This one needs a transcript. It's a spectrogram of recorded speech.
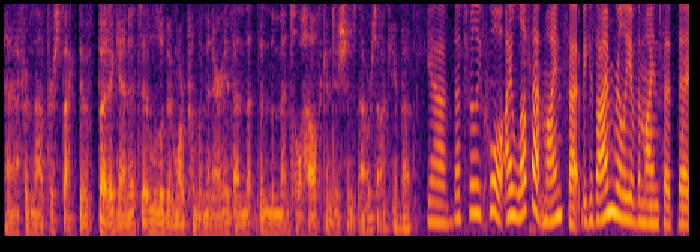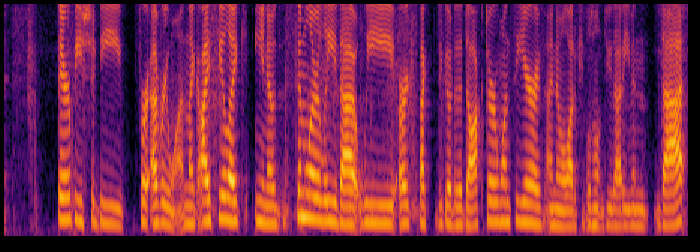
uh, from that perspective. But again, it's a little bit more preliminary than the, than the mental health conditions that we're talking about. Yeah, that's really cool. I love that mindset because I'm really of the mindset that therapy should be for everyone. Like I feel like, you know, similarly that we are expected to go to the doctor once a year. I know a lot of people don't do that even that.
